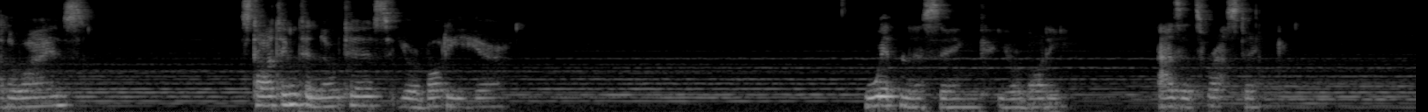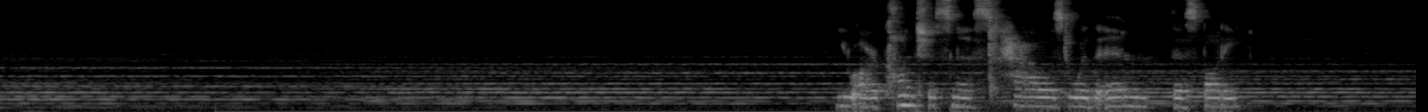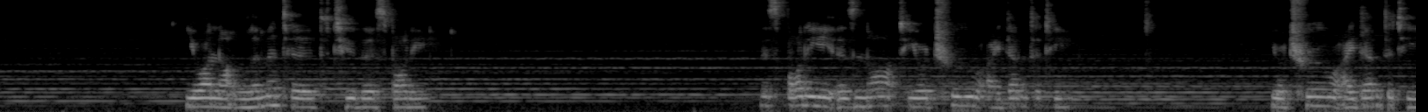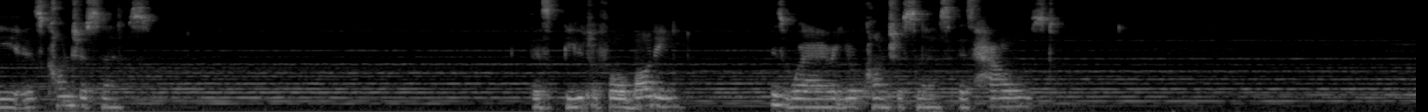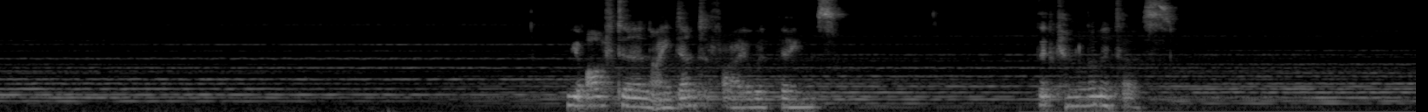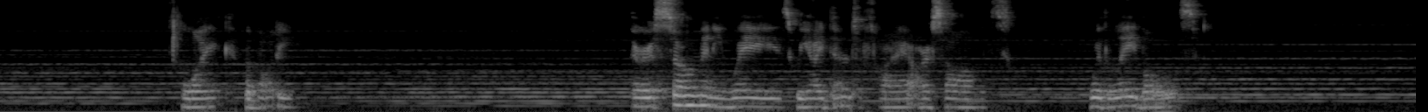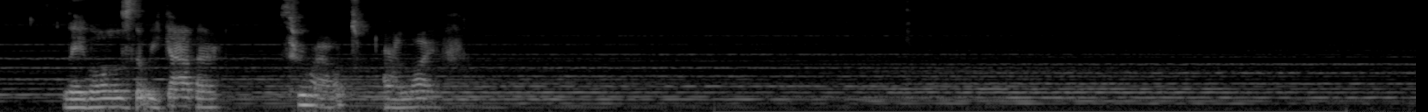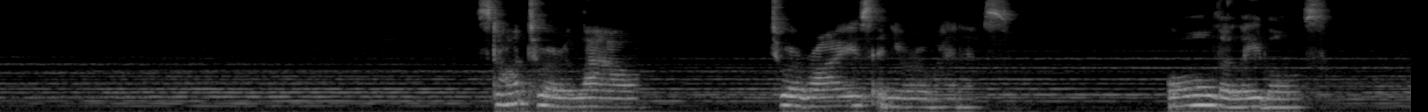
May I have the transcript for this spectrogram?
Otherwise, starting to notice your body here, witnessing your body as it's resting. You are consciousness housed within this body. You are not limited to this body. This body is not your true identity. Your true identity is consciousness. This beautiful body is where your consciousness is housed. We often identify with things that can limit us, like the body. There are so many ways we identify ourselves with labels. Labels that we gather throughout our life. Start to allow to arise in your awareness all the labels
